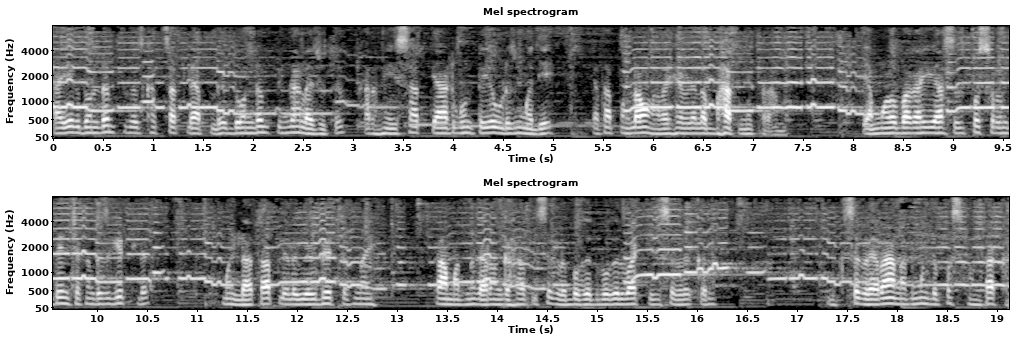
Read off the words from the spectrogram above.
काय एक दोन डम्पिंगच खात चाटले आपलं. दोन डम्पिंग घालायचं होतं कारण हे सात ते आठ गुंठ एवढंच मध्ये त्यात आपण लावणार ह्या वेळेला भात मित्रांनो. त्यामुळं बघा हे असंच पसरून त्यांच्याकडंच घेतलं. म्हणलं आता आपल्याला वेळ भेटत नाही. कामातनं कारण घरातलं सगळं बघत बघत बाकीचं सगळं करत मग सगळ्या रानात म्हणलं पसरून टाका.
